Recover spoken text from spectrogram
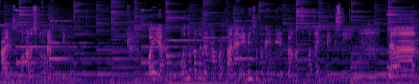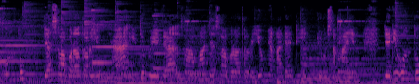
kalian semua harus nge-lab gitu. Oh ya, untuk keterangan pertanian ini sebenarnya mirip banget sama teknik sih. Dan untuk jas laboratoriumnya itu beda sama jas laboratorium yang ada di jurusan lain. Jadi untuk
